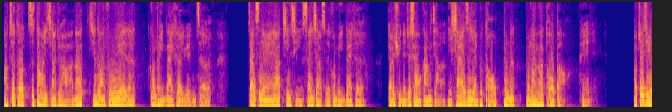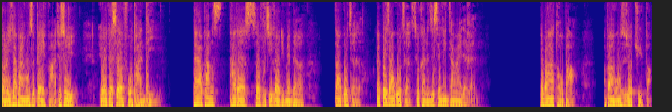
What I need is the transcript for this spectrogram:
啊，这都知道一下就好了。那金融服务业的公平待客原则，在职人员要进行三小时的公平代课教育训练。就像我刚刚讲了，你下一只眼不投，不能不让他投保，嘿。我最近有了一家保险公司被罚，就是有一个社服团体，他要帮他的社服机构里面的照顾者，呃，被照顾者就可能是身心障碍的人，要帮他投保，那保险公司就拒保，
